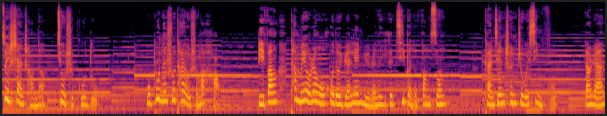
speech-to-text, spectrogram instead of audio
最擅长的就是孤独。我不能说它有什么好。比方，他没有让我获得圆脸女人的一个基本的放松，坎肩称之为幸福。当然，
